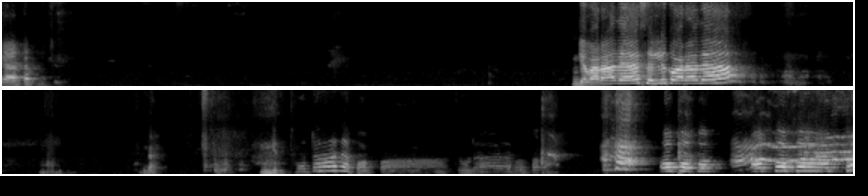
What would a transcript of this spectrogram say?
சேட்ட பிடிச்சி இங்க வராத. செல்லுக்கு வராத. இங்க தொடாத பாப்பா. தொடாத பாப்பா. ஓ பாப்பா அப்பா அப்பா அப்பா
